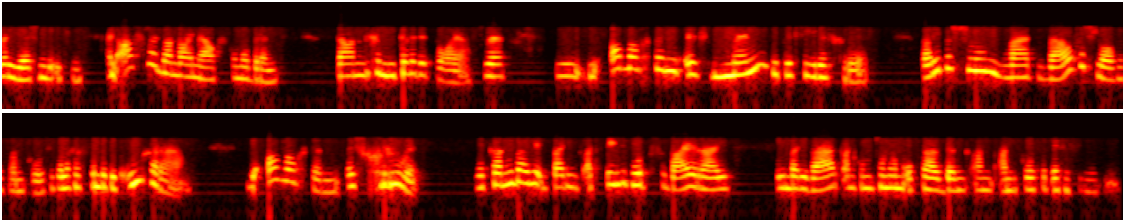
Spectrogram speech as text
oorheersende iets nie. En as hulle dan daai melkskommel bring, dan geniet hulle dit baie. So die die afwagting is min, die plesier is groot. Maar die persoon wat wel verslaaf is aan kos, het hulle gevind dit omgeruil. Die afwagting is groot jy kan nie by by die advertensiebord verbyry en by die werk aankom sonder om op te hou dink aan aan die kos wat jy gesien het nie.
